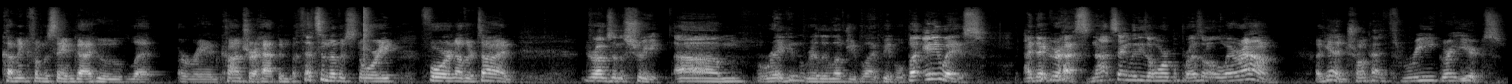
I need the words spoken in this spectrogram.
Coming from the same guy who let Iran Contra happen, but that's another story for another time. Drugs on the street. Um, Reagan really loved you black people. But, anyways, I digress. Not saying that he's a horrible president all the way around. Again, Trump had three great years.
